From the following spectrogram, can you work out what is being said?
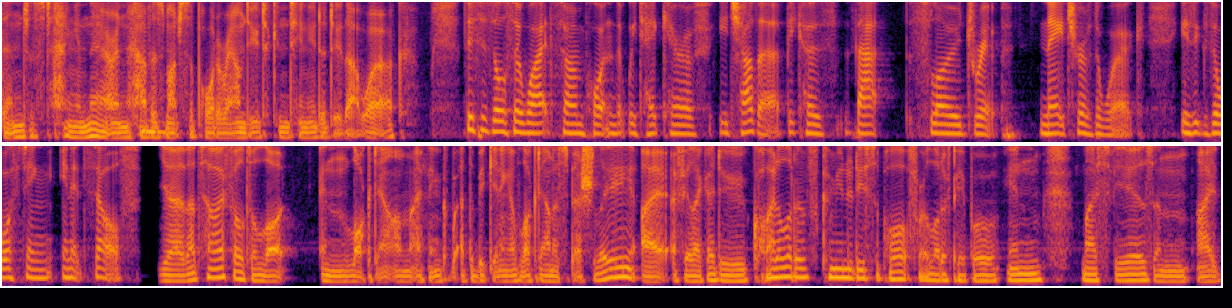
then just hang in there and have as mm. much support around you to continue to do that work. This is also why it's so important that we take care of each other because that slow drip nature of the work is exhausting in itself. Yeah, that's how I felt a lot in lockdown. I think at the beginning of lockdown, especially, I, I, feel like I do quite a lot of community support for a lot of people in my spheres, and I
